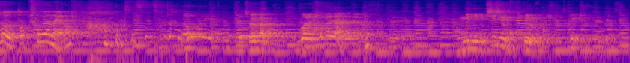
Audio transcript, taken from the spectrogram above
또, 또 초연해요? 네, 저희가 이번에 초견이 아니잖아요 네. 정민님이 치신 곡들을 좀 특별히 준비했어요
